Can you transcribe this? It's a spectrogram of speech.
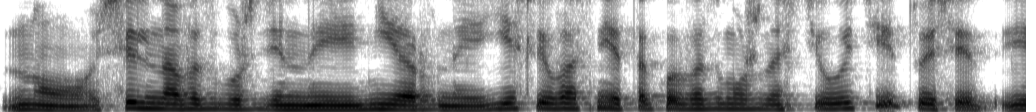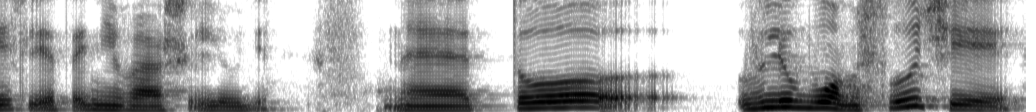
ну, сильно возбужденные, нервные. Если у вас нет такой возможности уйти, то есть если это не ваши люди, э, то в любом случае,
